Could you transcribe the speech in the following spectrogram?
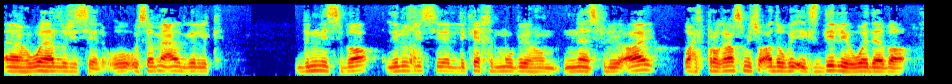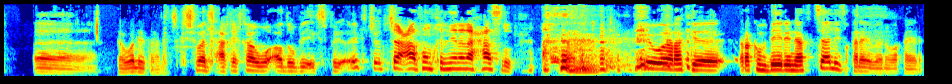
آه. هو هذا ال logiciel. واسامه عاود قال لك بالنسبة les logiciels اللي كيخدموا بهم الناس في ال UI واحد ال programme سميتو Adobe XD اللي هو دابا آه هو اللي طالع. تكتشف هذه الحقيقة هو Adobe Experience انت عارفهم خليني أنا حاصل إيوا راك راكم دايرينها في الثالث تقريبا واقيلا.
